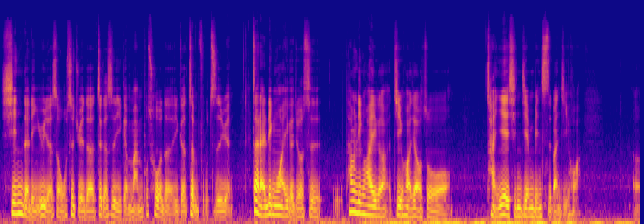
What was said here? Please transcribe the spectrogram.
新的领域的时候，我是觉得这个是一个蛮不错的一个政府资源。再来另外一个就是他们另外一个计划叫做产业新尖兵示范计划，呃，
